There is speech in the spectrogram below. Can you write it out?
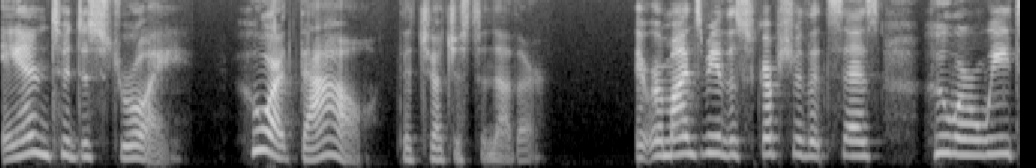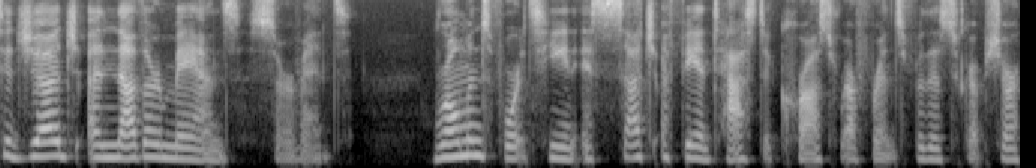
and to destroy. Who art thou that judgest another? It reminds me of the scripture that says, Who are we to judge another man's servant? Romans 14 is such a fantastic cross reference for this scripture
